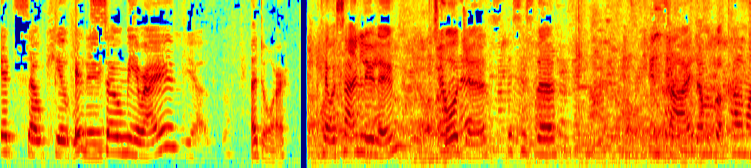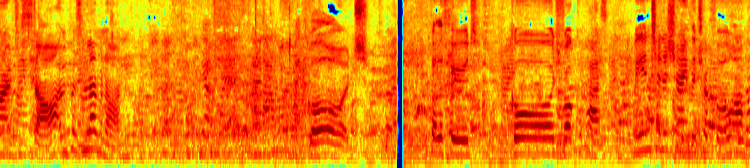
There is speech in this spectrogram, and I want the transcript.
It's so cute. It's so me, right? Yes. Adore. Okay, we're sat in Loulou. It's gorgeous. This is the inside, and we've got calamari to start. And we put some lemon on. Gorge. Got the food. Gorge, vodka pass. Me and Chin are sharing the truffle, aren't we?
